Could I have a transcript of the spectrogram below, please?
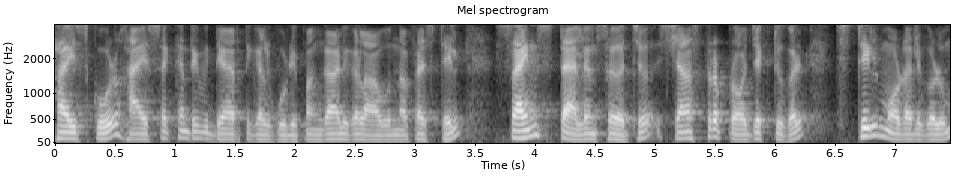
ഹൈസ്കൂൾ ഹയർ സെക്കൻഡറി വിദ്യാർത്ഥികൾ കൂടി പങ്കാളികളാവുന്ന ഫെസ്റ്റിൽ സയൻസ് ടാലന്റ് സെർച്ച് ശാസ്ത്ര പ്രോജക്റ്റുകൾ സ്റ്റിൽ മോഡലുകളും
